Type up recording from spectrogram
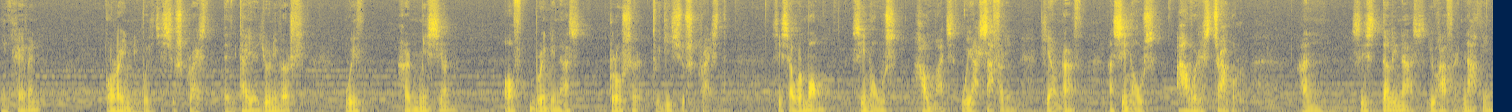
in heaven, co-reigning with Jesus Christ, the entire universe, with her mission of bringing us closer to Jesus Christ. She's our mom. She knows how much we are suffering here on earth and she knows our struggle. And she's telling us you have nothing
